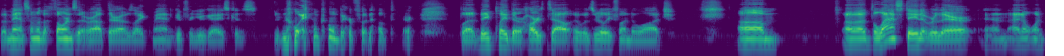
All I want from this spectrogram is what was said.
But man, some of the thorns that were out there, I was like, man, good for you guys because there's no way I'm going barefoot out there. But they played their hearts out. It was really fun to watch. Um, uh, the last day that we're there, and I don't want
